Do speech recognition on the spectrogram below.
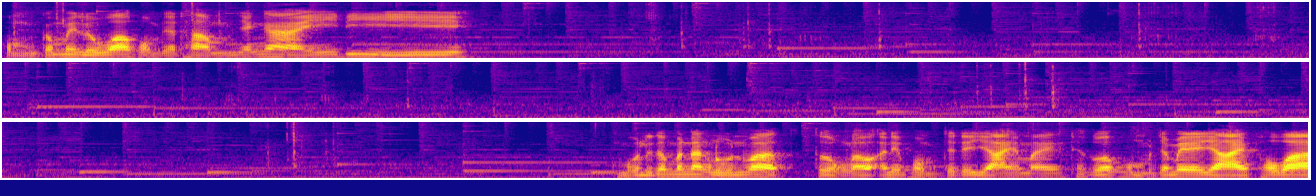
ผมก็ไม่รู้ว่าผมจะทำยังไงดี ผมก็เลยต้องมานั่งลุ้นว่าตกลงแล้วอันนี้ผมจะได้ย้ายไหมถ้าเกิดว่าผมจะไม่ได้ย้ายเพราะว่า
